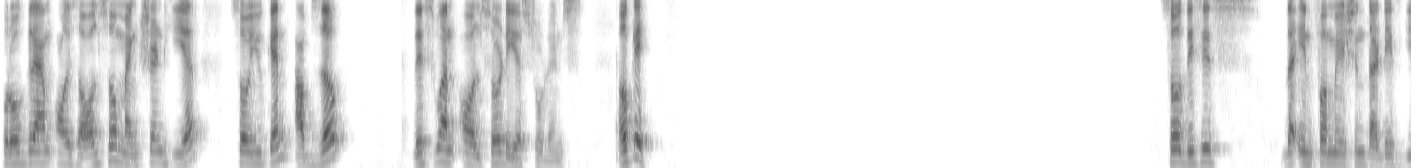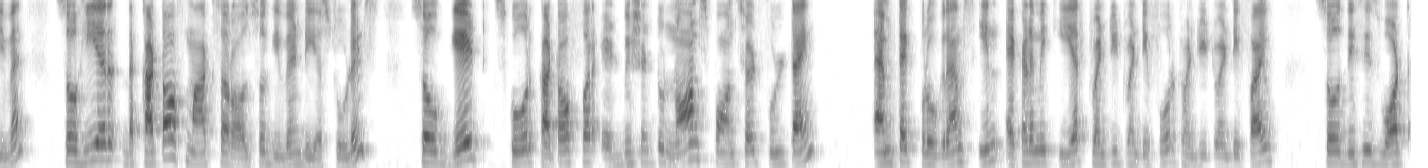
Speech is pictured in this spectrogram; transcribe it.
program is also mentioned here. So you can observe this one also, dear students. Okay. So this is the information that is given. So here the cutoff marks are also given dear students. So gate score cutoff for admission to non-sponsored full-time MTech programs in academic year 2024-2025. So this is what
